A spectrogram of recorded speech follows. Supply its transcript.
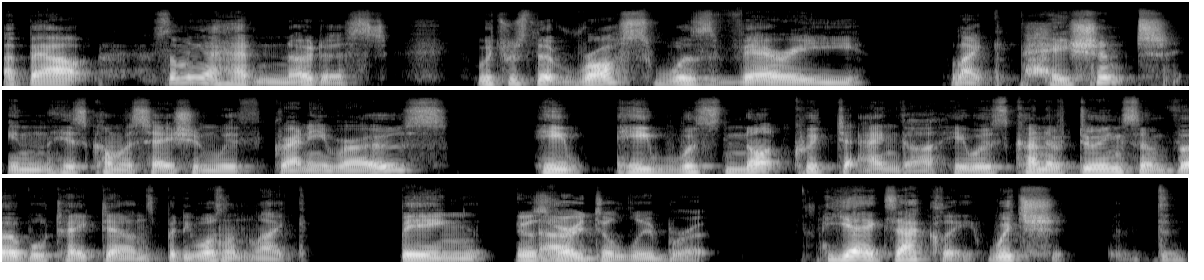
about something I hadn't noticed, which was that Ross was very like patient in his conversation with Granny Rose. He he was not quick to anger. He was kind of doing some verbal takedowns, but he wasn't like being It was very um, deliberate. yeah, exactly. Which th-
